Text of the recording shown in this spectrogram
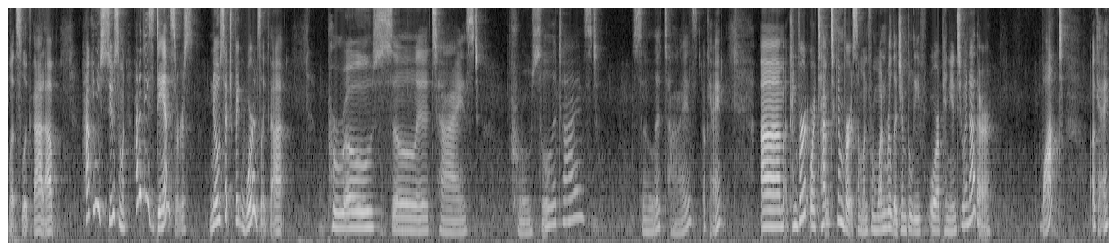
Let's look that up. How can you sue someone? How do these dancers know such big words like that? Proselytized. Proselytized? Proselytized. Okay. Um, convert or attempt to convert someone from one religion, belief, or opinion to another. What? Okay.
